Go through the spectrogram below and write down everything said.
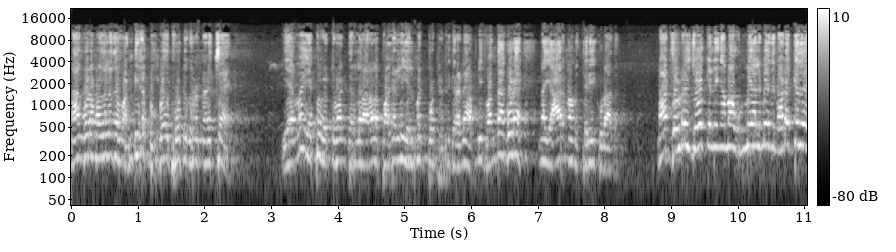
நான் கூட முதல்ல இந்த வண்டியில் போகும்போது போட்டுக்கணும்னு நினச்சேன். எவன் எப்போ வெட்டுவான்னு தெரியல அதனால் பகல்ல ஹெல்மெட் போட்டு இருக்கிறேன் அப்படி வந்தா கூட நான் யாருன்னு ஒன்று தெரியக்கூடாது. நான் சொல்கிறேன் ஜோக் இல்லைங்கம்மா உண்மையாலுமே இது நடக்குது.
